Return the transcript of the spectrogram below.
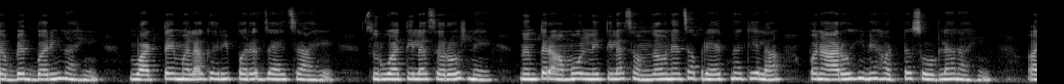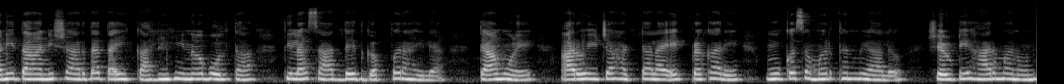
तब्येत बरी नाही. वाटतंय मला घरी परत जायचं आहे. सुरुवातीला सरोजने नंतर अमोलने तिला समजावण्याचा प्रयत्न केला पण आरोहीने हट्ट सोडला नाही. अनिता आणि शारदाताई काहीही न बोलता तिला साथ देत गप्प राहिल्या. त्यामुळे आरोहीच्या हट्टाला एक प्रकारे मूक समर्थन मिळालं. शेवटी हार मानून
